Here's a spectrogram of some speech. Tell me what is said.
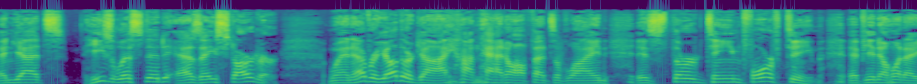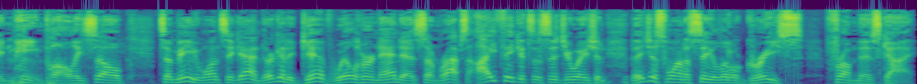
And yet, He's listed as a starter when every other guy on that offensive line is third team, fourth team, if you know what I mean, Paulie. So to me, once again, they're going to give Will Hernandez some reps. I think it's a situation they just want to see a little grease from this guy.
